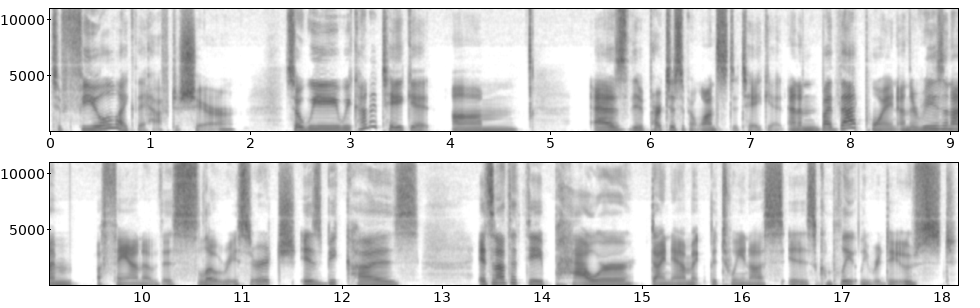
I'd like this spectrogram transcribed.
to feel like they have to share. So we we kind of take it. Um, as the participant wants to take it. And by that point, and the reason I'm a fan of this slow research is because it's not that the power dynamic between us is completely reduced,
